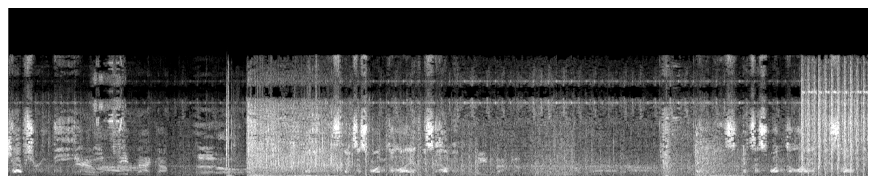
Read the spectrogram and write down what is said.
capturing B. Need backup. Enemies, XS-1 Goliath is coming. Need backup. Enemies, XS-1 Goliath is landing.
